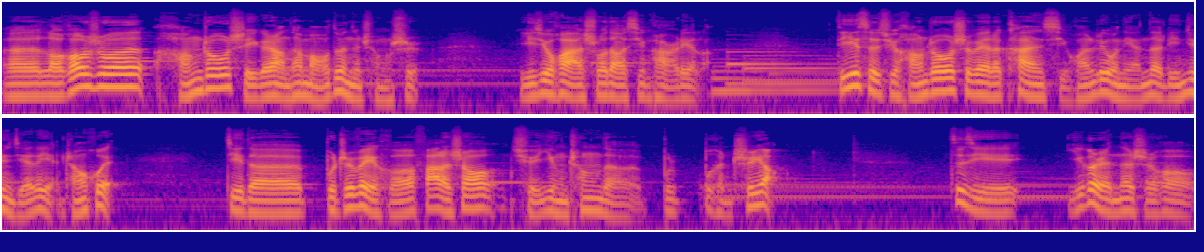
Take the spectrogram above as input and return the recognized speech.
呃，老高说杭州是一个让他矛盾的城市，一句话说到心坎里了。第一次去杭州是为了看喜欢六年的林俊杰的演唱会，记得不知为何发了烧，却硬撑的不不肯吃药。自己一个人的时候，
